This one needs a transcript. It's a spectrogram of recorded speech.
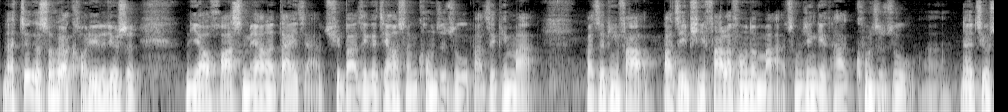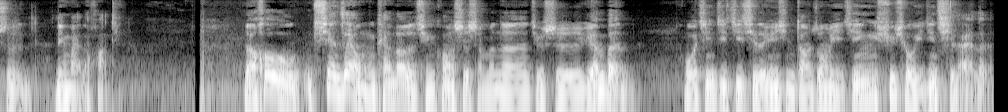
那这个时候要考虑的就是，你要花什么样的代价去把这个缰绳控制住，把这匹马，把这匹发把这匹发了疯的马重新给它控制住啊，那就是另外的话题。然后现在我们看到的情况是什么呢？就是原本。我经济机器的运行当中，已经需求已经起来了，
